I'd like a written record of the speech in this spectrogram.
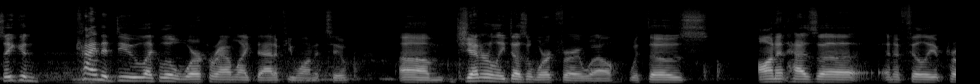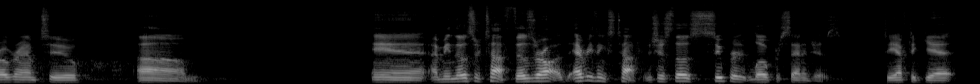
So you can kind of do like a little workaround like that if you wanted to. Um, generally, doesn't work very well with those. Onnit has a an affiliate program too. Um, and I mean those are tough. Those are all everything's tough. It's just those super low percentages. So you have to get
